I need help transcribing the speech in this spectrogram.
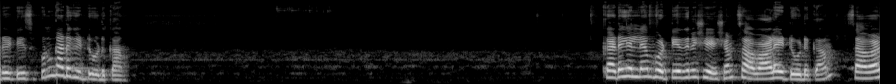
ഒരു ടീസ്പൂൺ കടുക് ഇട്ട് കൊടുക്കാം. കടുകെല്ലാം പൊട്ടിയതിന് ശേഷം സവാള ഇട്ട് കൊടുക്കാം. സവാള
